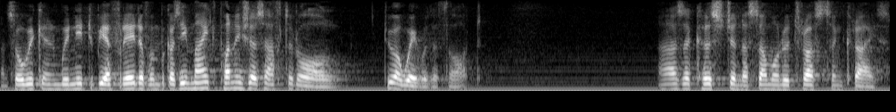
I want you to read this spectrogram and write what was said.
And so we, can, we need to be afraid of him because he might punish us after all. Do away with the thought. As a Christian, as someone who trusts in Christ,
